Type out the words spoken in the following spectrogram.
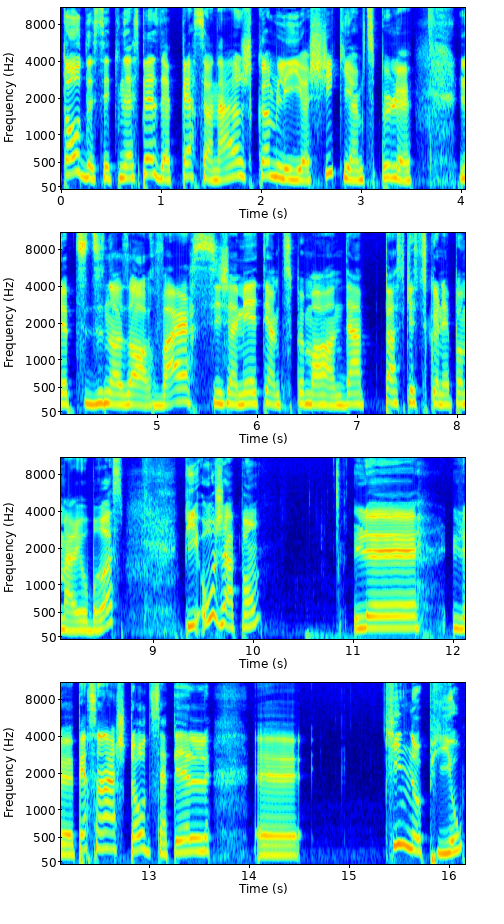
Toad, c'est une espèce de personnage comme les Yoshi, qui est un petit peu le, petit dinosaure vert, si jamais t'es un petit peu mort en dedans parce que tu connais pas Mario Bros. Puis au Japon, le, le personnage Toad s'appelle euh, Kinopio,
